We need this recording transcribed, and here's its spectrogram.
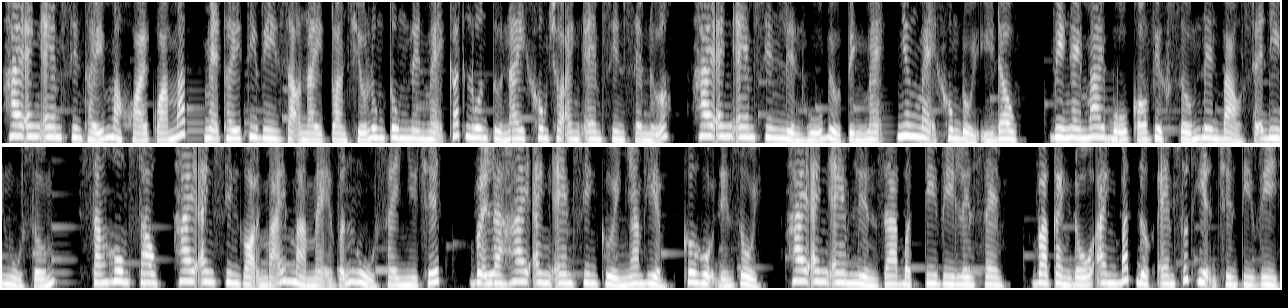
Hai anh em xin thấy mà khoái quá mắt, mẹ thấy tivi dạo này toàn chiếu lung tung nên mẹ cắt luôn từ nay không cho anh em xin xem nữa. Hai anh em xin liền hú biểu tình mẹ, nhưng mẹ không đổi ý đâu. Vì ngày mai bố có việc sớm nên bảo sẽ đi ngủ sớm. Sáng hôm sau, hai anh xin gọi mãi mà mẹ vẫn ngủ say như chết. Vậy là hai anh em xin cười nham hiểm, cơ hội đến rồi. Hai anh em liền ra bật tivi lên xem. Và cảnh đố anh bắt được em xuất hiện trên tivi.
